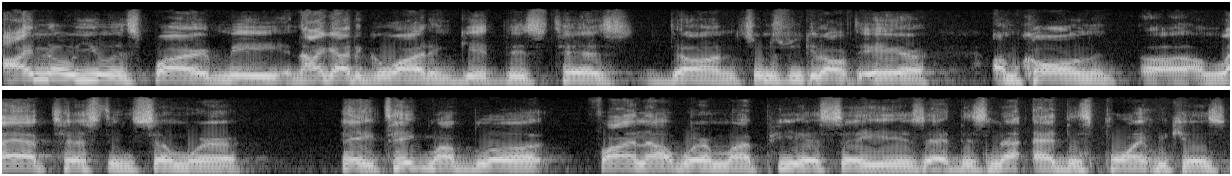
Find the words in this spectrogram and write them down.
I know you inspired me and I got to go out and get this test done. As soon as we get off the air, I'm calling uh, a lab testing somewhere. Hey, take my blood, find out where my PSA is at this, at this point, because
